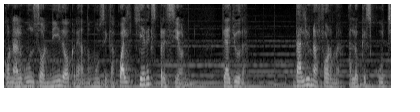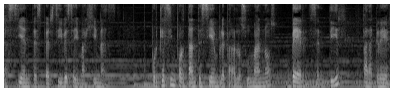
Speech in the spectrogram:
con algún sonido creando música, cualquier expresión te ayuda. Dale una forma a lo que escuchas, sientes, percibes e imaginas porque es importante siempre para los humanos ver, sentir para creer.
